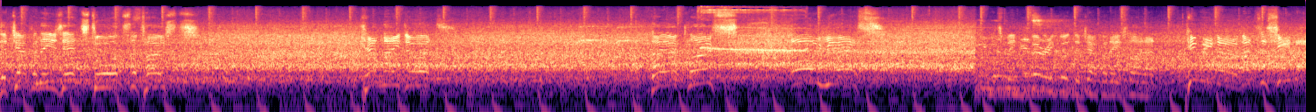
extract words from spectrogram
The Japanese heads towards the posts. Can they do it? They are close. Oh, yes. It's been very good, the Japanese lineup. Here we go, Matsushima.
